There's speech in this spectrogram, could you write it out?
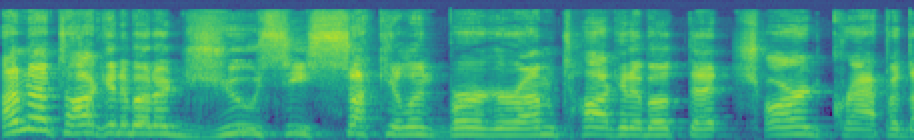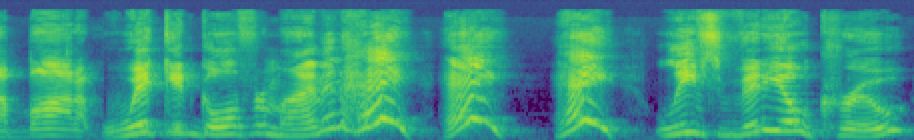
I'm not talking about a juicy, succulent burger. I'm talking about that charred crap at the bottom. Wicked goal from Hyman. Hey, hey, hey, Leafs video crew.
